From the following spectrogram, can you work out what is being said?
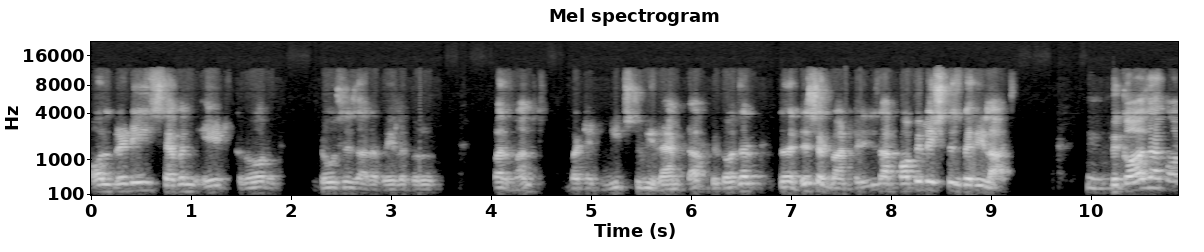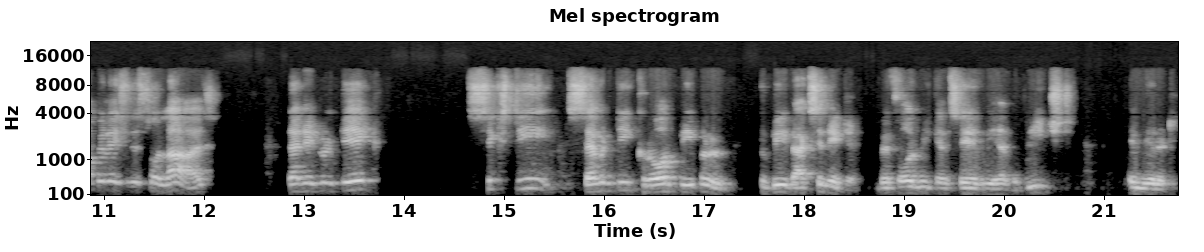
already 7, 8 crore doses are available per month, but it needs to be ramped up because of the disadvantages. Our population is very large. Mm. Because our population is so large, that it will take 60, 70 crore people to be vaccinated before we can say we have reached immunity,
